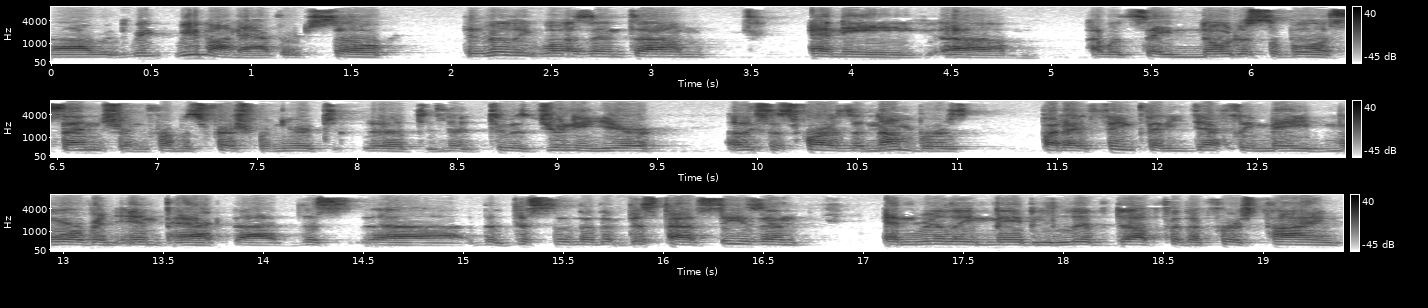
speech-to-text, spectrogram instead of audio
uh, re- rebound average. So there really wasn't um, any, um, I would say, noticeable ascension from his freshman year to, uh, to, to, his junior year, at least as far as the numbers. But I think that he definitely made more of an impact uh, this uh, this this past season, and really maybe lived up for the first time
